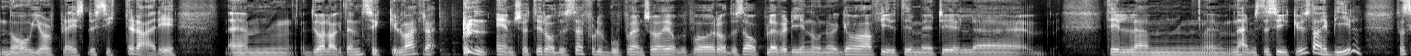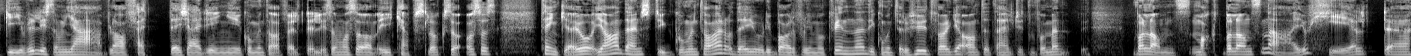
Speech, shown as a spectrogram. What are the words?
Know your place. Du sitter der i um, Du har laget en sykkelvei fra Ensjø til Rådhuset, for du bor på Ensjø og jobber på Rådhuset, opplever de i Nord-Norge og har fire timer til, uh, til um, nærmeste sykehus da, i bil. Så skriver de liksom 'jævla fettekjerring' i kommentarfeltet, liksom, og så i capslock. Og så tenker jeg jo ja, det er en stygg kommentar, og det gjorde de bare fordi de var kvinne. De kommenterer hudfarge, alt dette er helt utenfor. men balans, maktbalansen er jo helt eh,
